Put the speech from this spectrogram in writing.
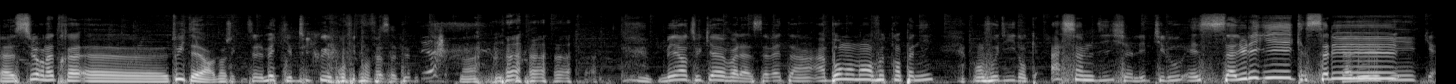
euh, sur notre euh, Twitter. Non, c'est le mec qui du coup, il profite pour faire sa pub. Mais en tout cas, voilà, ça va être un, un bon moment en votre compagnie. On vous dit donc à samedi, les petits loups, et salut les geeks Salut, Salut les geeks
